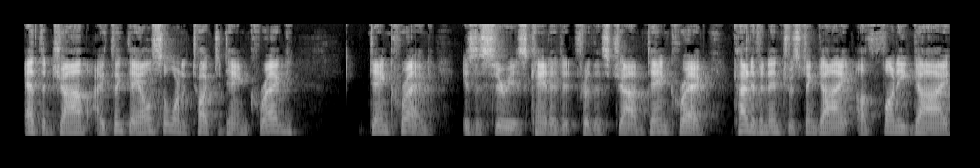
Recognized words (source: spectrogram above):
at the job. I think they also want to talk to Dan Craig. Dan Craig is a serious candidate for this job. Dan Craig, kind of an interesting guy, a funny guy,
